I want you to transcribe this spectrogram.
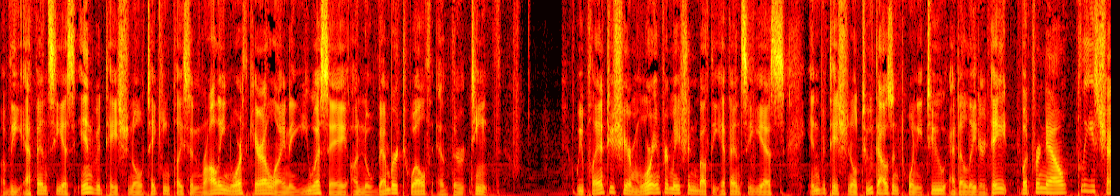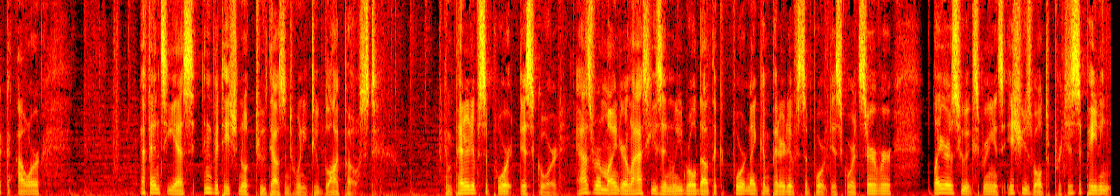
of the FNCS Invitational taking place in Raleigh, North Carolina, USA on November 12th and 13th. We plan to share more information about the FNCS Invitational 2022 at a later date, but for now, please check our FNCS Invitational 2022 blog post. Competitive Support Discord. As a reminder, last season we rolled out the Fortnite Competitive Support Discord server. Players who experience issues while participating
